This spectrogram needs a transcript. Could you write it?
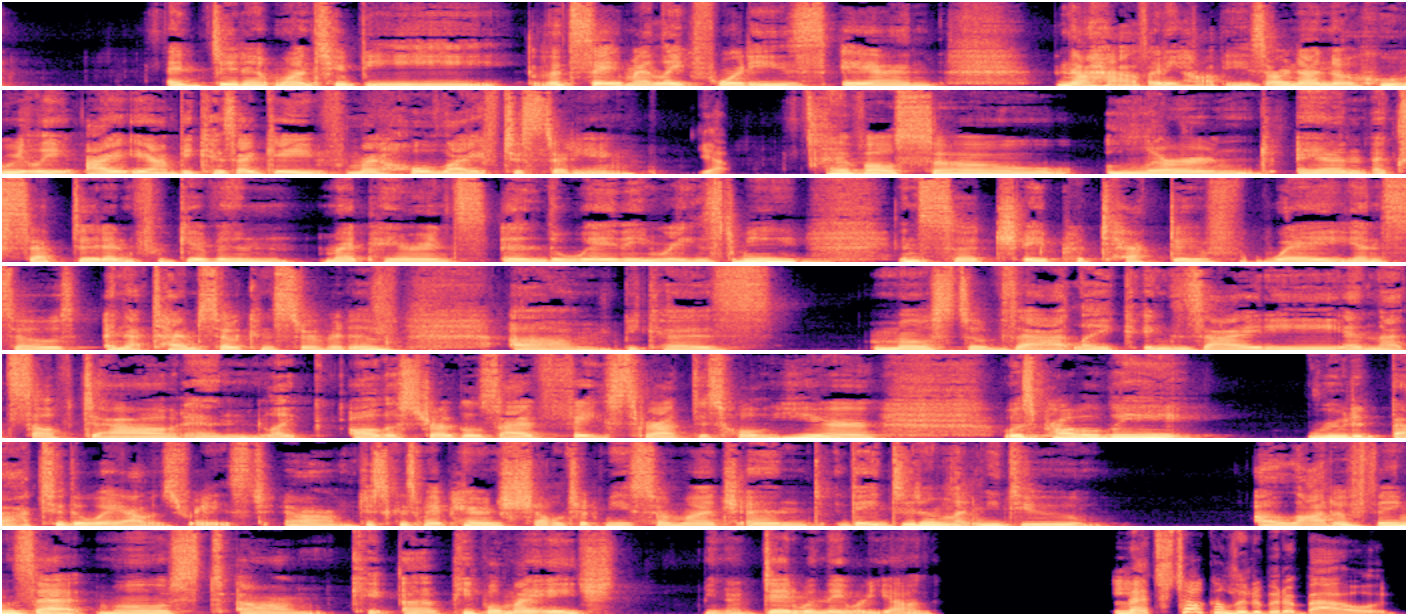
I didn't want to be, let's say, my late 40s and not have any hobbies or not know who really I am because I gave my whole life to studying. Yeah. I've also learned and accepted and forgiven my parents in the way they raised me in such a protective way and so, and at times so conservative, um, because most of that like anxiety and that self doubt and like all the struggles I've faced throughout this whole year was probably rooted back to the way I was raised. Um, just because my parents sheltered me so much and they didn't let me do a lot of things that most um, uh, people my age, you know, did when they were young. Let's talk a little bit about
